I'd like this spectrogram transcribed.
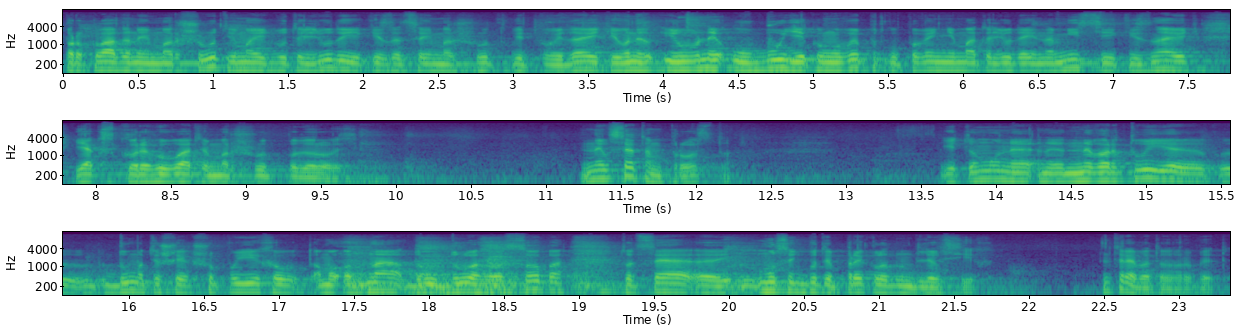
прокладений маршрут, і мають бути люди, які за цей маршрут відповідають. І вони, і вони у будь-якому випадку повинні мати людей на місці, які знають, як скоригувати маршрут по дорозі. Не все там просто. І тому не, не, не вартує е, думати, що якщо поїхав там, одна, дру- друга особа, то це е, мусить бути прикладом для всіх. Не треба того робити.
